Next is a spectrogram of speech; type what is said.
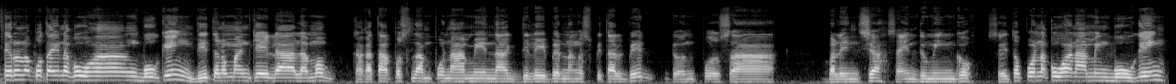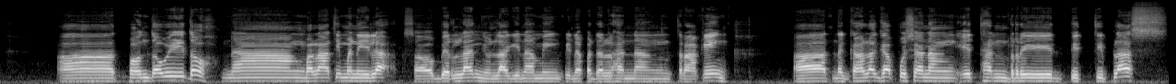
Meron na po tayo nakuhang booking dito naman kay Lalamove. Kakatapos lang po namin nag-deliver ng hospital bed doon po sa Valencia, sa Indomingo. So ito po nakuha naming booking at on the way ito ng Malati, Manila sa Overland, yung lagi naming pinapadalhan ng tracking. At nagkahalaga po siya ng 850 plus.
